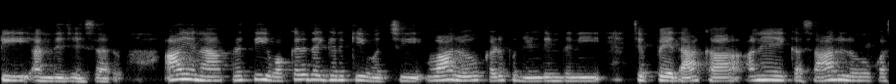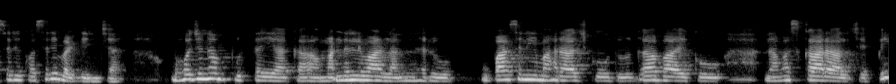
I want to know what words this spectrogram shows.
టీ అందజేశారు. ఆయన ప్రతి ఒక్కరి దగ్గరికి వచ్చి వారు కడుపు నిండిందని చెప్పేదాకా అనేక సార్లు కొసరి కొసరి వడ్డించారు. భోజనం పూర్తయ్యాక మండలి వాళ్ళందరూ ఉపాసిని మహారాజ్కు దుర్గాబాయికు నమస్కారాలు చెప్పి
